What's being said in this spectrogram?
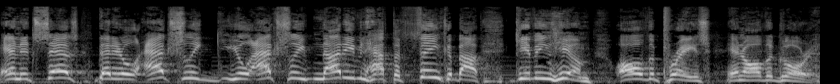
And it says that it'll actually, you'll actually not even have to think about giving Him all the praise and all the glory.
